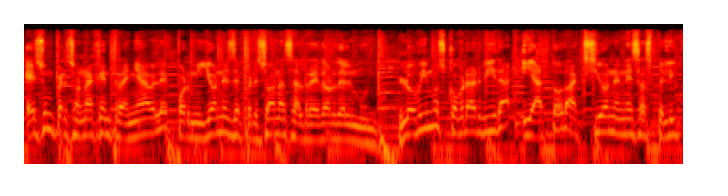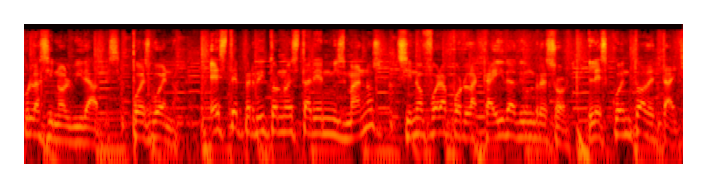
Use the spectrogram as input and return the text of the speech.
Es un personaje entrañable por millones de personas alrededor del mundo. Lo vimos cobrar vida y a toda acción en esas películas inolvidables. Pues bueno, este perrito no estaría en mis manos si no fuera por la caída de un resorte. Les cuento a detalle.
